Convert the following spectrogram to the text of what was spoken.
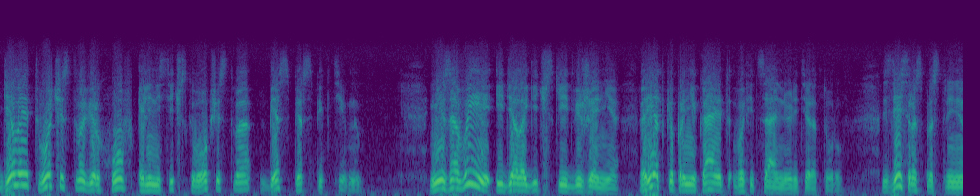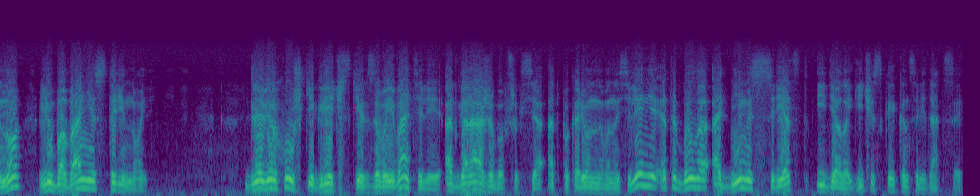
делает творчество верхов эллинистического общества бесперспективным. Низовые идеологические движения редко проникают в официальную литературу. Здесь распространено любование стариной. Для верхушки греческих завоевателей, отгораживавшихся от покоренного населения, это было одним из средств идеологической консолидации.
